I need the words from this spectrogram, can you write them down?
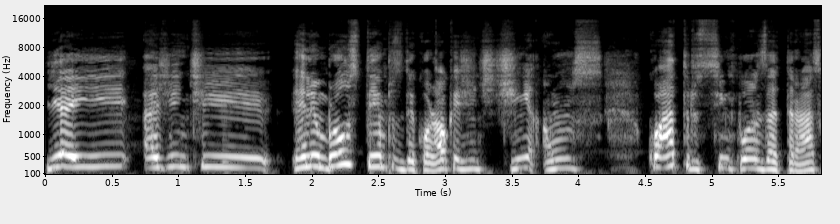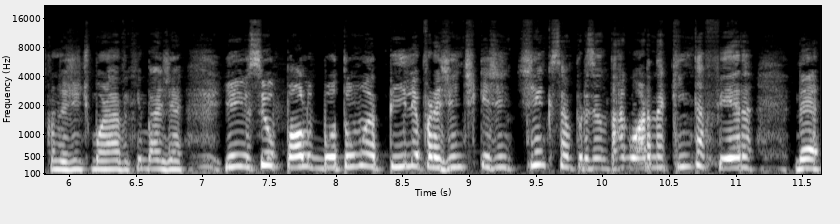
E aí a gente relembrou os tempos de coral que a gente tinha há uns 4, 5 anos atrás, quando a gente morava aqui em Bagé. E aí o seu Paulo botou uma pilha pra gente que a gente tinha que se apresentar agora na quinta-feira, né?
